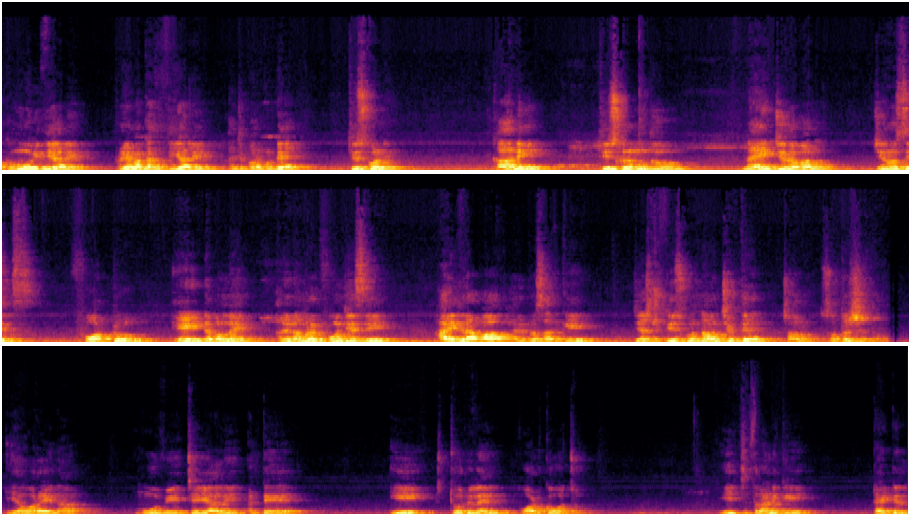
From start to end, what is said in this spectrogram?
ఒక మూవీ తీయాలి ప్రేమ కథ తీయాలి అని చెప్పి అనుకుంటే తీసుకోండి. కానీ తీసుకునే ముందు nine zero one zero six four two eight double nine అనే నెంబర్కి ఫోన్ చేసి హైదరాబాద్ హరిప్రసాద్కి జస్ట్ తీసుకుంటున్నామని చెప్తే చాలు సంతోషిస్తాం ఎవరైనా మూవీ చేయాలి అంటే ఈ స్టోరీ లైన్ వాడుకోవచ్చు. ఈ చిత్రానికి టైటిల్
